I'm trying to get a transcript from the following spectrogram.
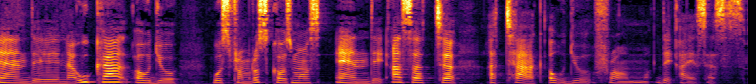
and the Nauka audio was from Roscosmos, and the ASAT attack audio from the ISS.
